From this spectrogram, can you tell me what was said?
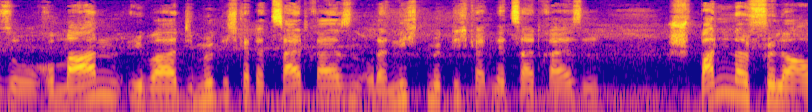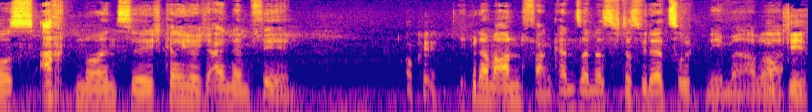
so Roman über die Möglichkeit der Zeitreisen oder Nichtmöglichkeiten der Zeitreisen. Spannender Füller aus 98, kann ich euch allen empfehlen. Okay. Ich bin am Anfang, kann sein, dass ich das wieder zurücknehme, aber Okay.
